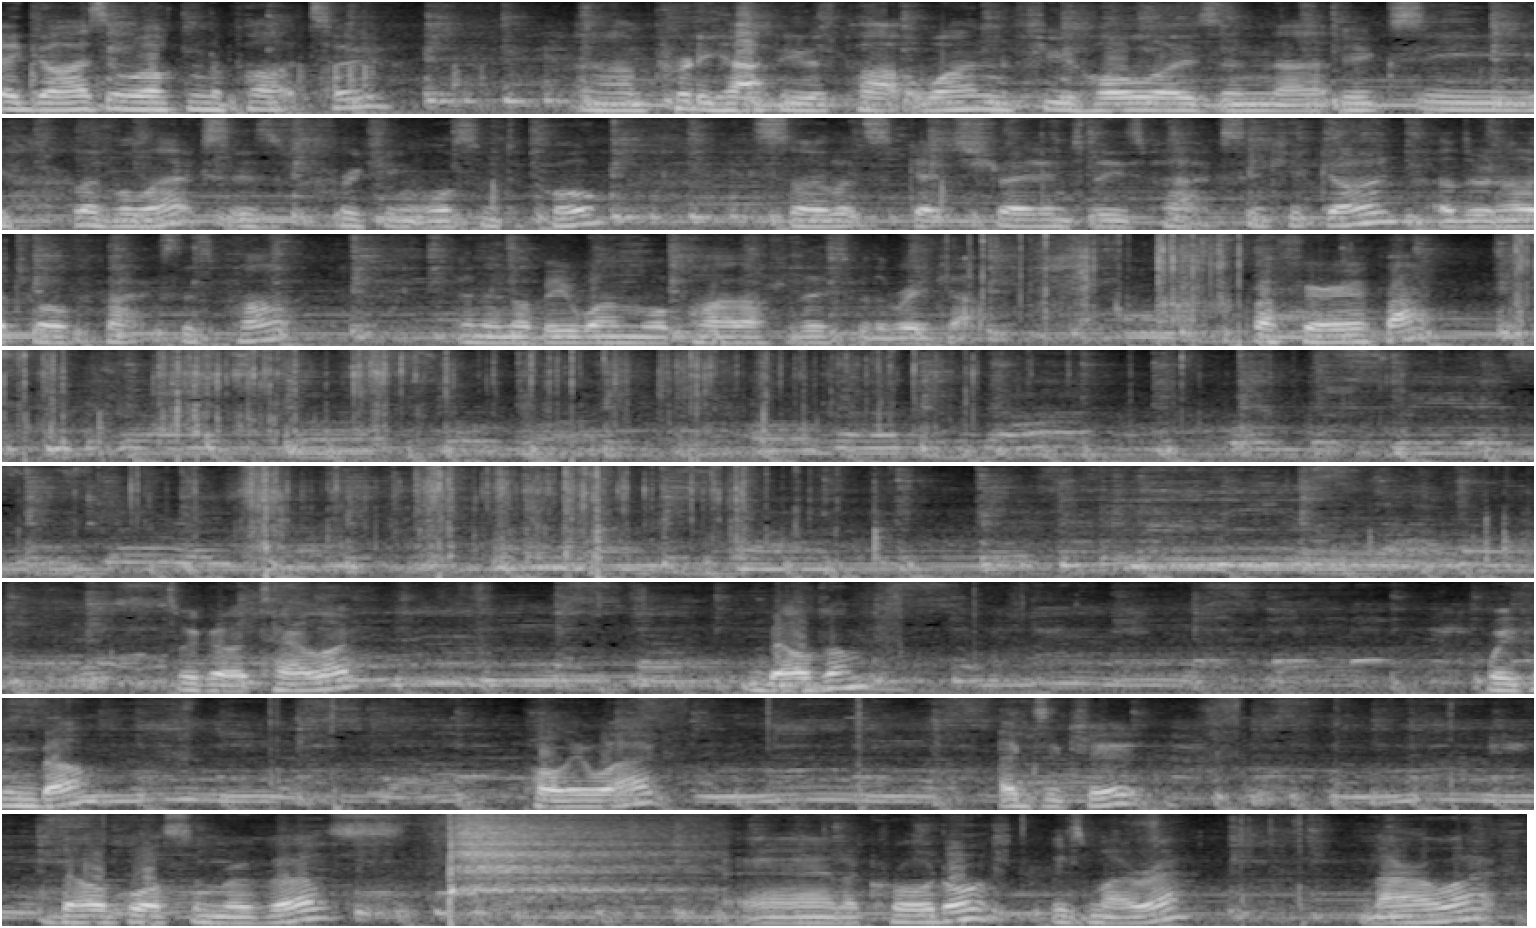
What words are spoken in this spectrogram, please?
Hey guys and welcome to part 2. I'm pretty happy with part 1, a few holos and uh, Uxie level X is freaking awesome to pull. So let's get straight into these packs and keep going. I'll do another 12 packs this part and then there'll be one more part after this with a recap. Clefairy pack. So we've got a Taillow, Beldum, Weepinbell, Poliwag, Exeggcute, Bell Blossom Reverse, and a Crawdaunt is my rare, Marowak,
